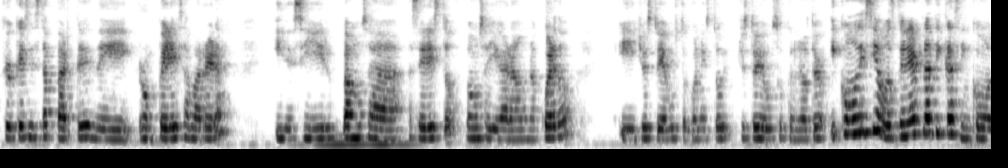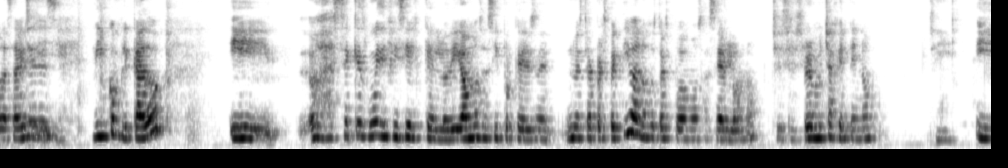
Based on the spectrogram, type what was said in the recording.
creo que es esta parte de romper esa barrera y decir, vamos a hacer esto, vamos a llegar a un acuerdo y yo estoy a gusto con esto, yo estoy a gusto con el otro. Y como decíamos, tener pláticas incómodas a veces es bien complicado y ah, sé que es muy difícil que lo digamos así porque desde nuestra perspectiva nosotros podemos hacerlo, ¿no? Sí, sí, sí. Pero mucha gente no. Sí. Y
